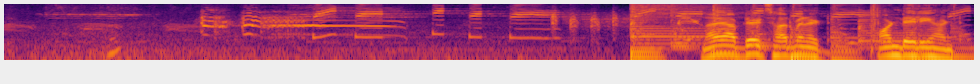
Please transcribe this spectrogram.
नए अपडेट्स हर मिनट ऑन डेली हंट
